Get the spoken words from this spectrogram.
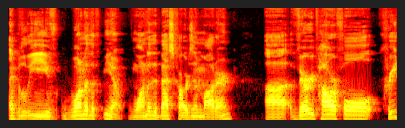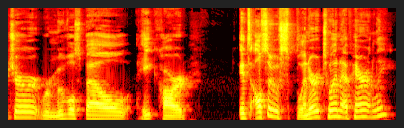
I believe, one of the you know one of the best cards in Modern. Uh, very powerful creature, removal spell, hate card. It's also Splinter Twin, apparently.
